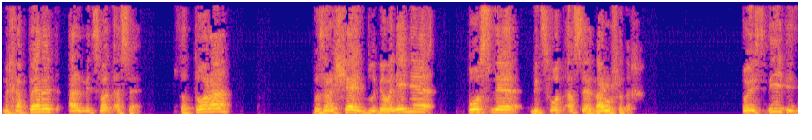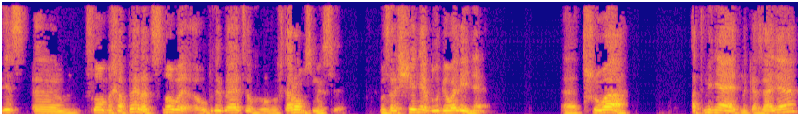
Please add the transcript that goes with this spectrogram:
мехаперет аль мицват асе что Тора возвращает благоволение после бицвот асе, нарушенных. То есть, видите, здесь э, слово мехаперет снова употребляется во втором смысле. Возвращение благоволения. Э, тшува отменяет наказание,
